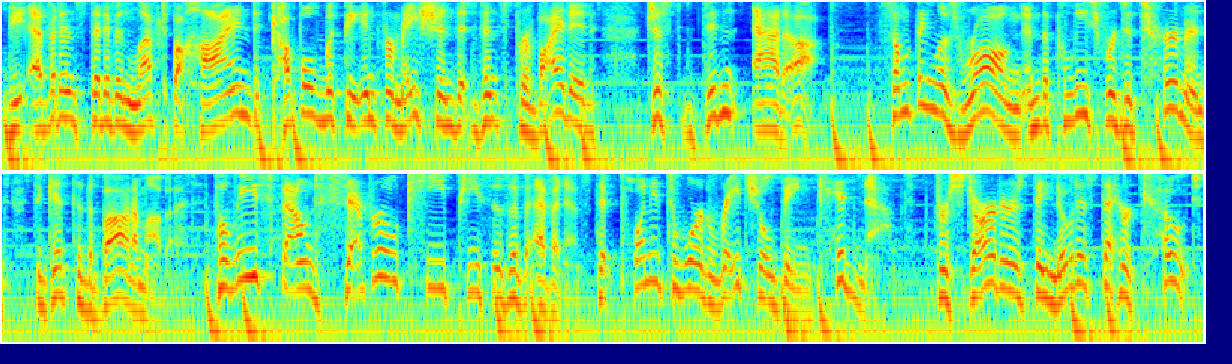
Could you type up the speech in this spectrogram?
The evidence that had been left behind, coupled with the information that Vince provided, just didn't add up. Something was wrong and the police were determined to get to the bottom of it. Police found several key pieces of evidence that pointed toward Rachel being kidnapped. For starters, they noticed that her coat,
